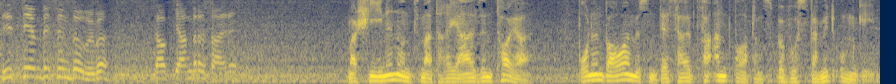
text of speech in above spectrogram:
Siehst du hier ein bisschen so rüber, da auf die andere Seite. Maschinen und Material sind teuer. Brunnenbauer müssen deshalb verantwortungsbewusst damit umgehen.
